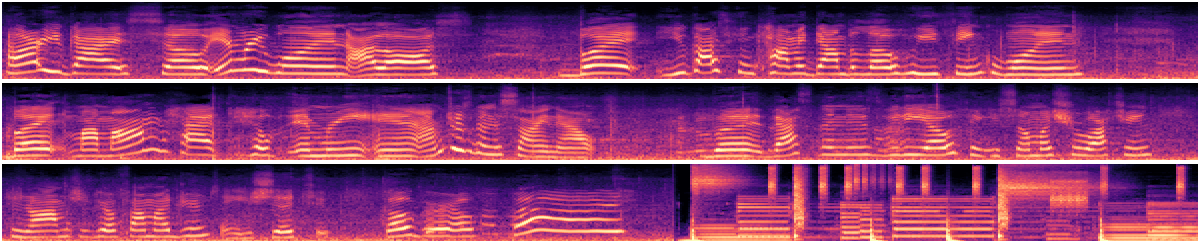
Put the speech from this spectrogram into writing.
How are you guys? So Emery won. I lost. But you guys can comment down below who you think won. But my mom had helped Emery, and I'm just gonna sign out. But that's the end of this video. Thank you so much for watching. If you know how much your girl find my dreams, and you should too. Go girl. Bye. Música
